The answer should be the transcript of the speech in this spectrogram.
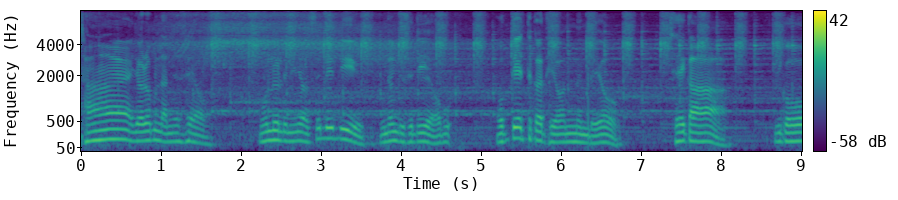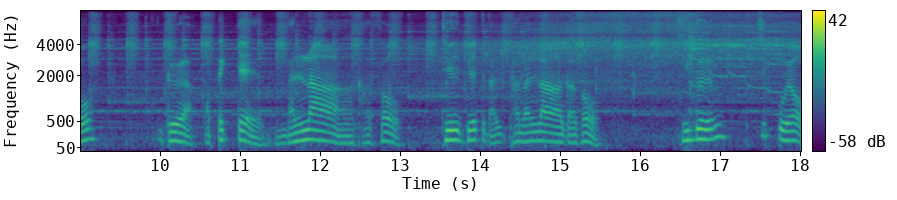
자, 여러분 안녕하세요. 오늘은요, 3D 운영 기술이 업, 업데이트가 되었는데요. 제가 이거 그 앞에 게 날라가서 뒤에 뒤에 게 날, 다 날라가서 지금 찍고요.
